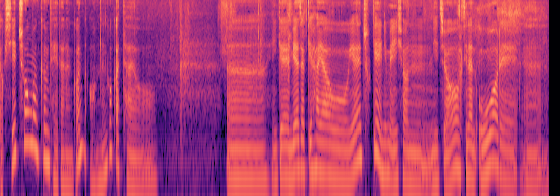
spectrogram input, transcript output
역시 추억만큼 대단한 건 없는 것 같아요. 어, 이게 미야자키 하야오의 초기 애니메이션이죠. 지난 5월에 어,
